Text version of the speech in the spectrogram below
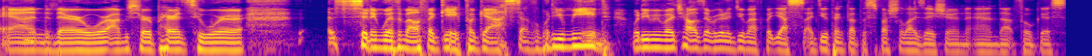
And there were, I'm sure, parents who were sitting with mouth agape aghast. What do you mean? What do you mean my child's never going to do math? But yes, I do think that the specialization and that focus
